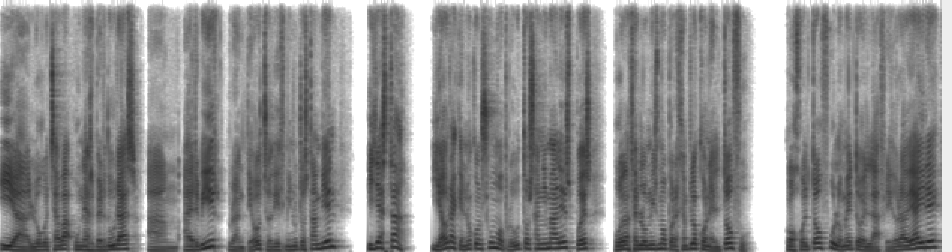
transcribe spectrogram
y ah, luego echaba unas verduras a, hervir durante 8 o 10 minutos también, y ya está. Y ahora que no consumo productos animales, pues puedo hacer lo mismo, por ejemplo, con el tofu. Cojo el tofu, lo meto en la freidora de aire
